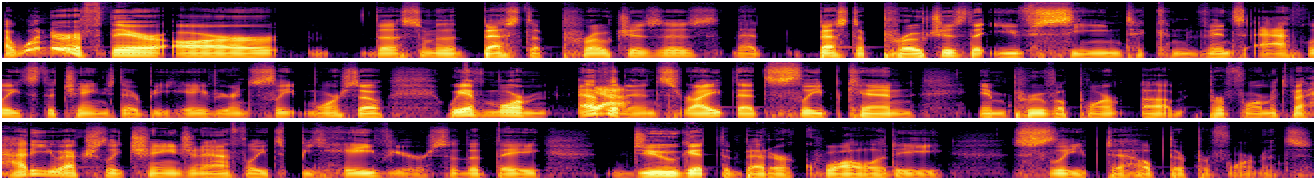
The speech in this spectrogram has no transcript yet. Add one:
I wonder if there are the some of the best approaches is that best approaches that you've seen to convince athletes to change their behavior and sleep more. So we have more evidence, right, that sleep can improve a por- uh, performance. But how do you actually change an athlete's behavior so that they do get the better quality sleep to help their performance?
